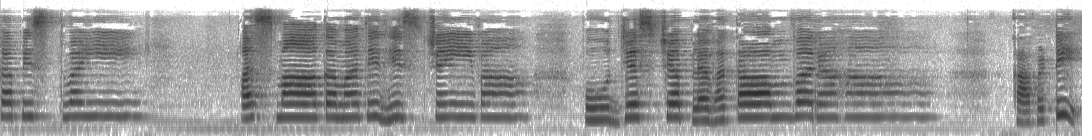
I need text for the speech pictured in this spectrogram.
కపిస్త్వయి అస్మాకమతిథిశ్చైవ పూజ్యశ్చ ప్లవతాం వర కాబట్టి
